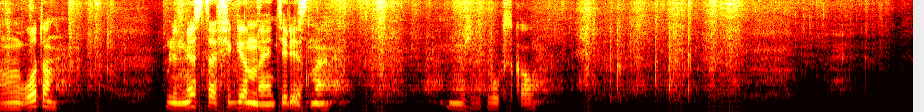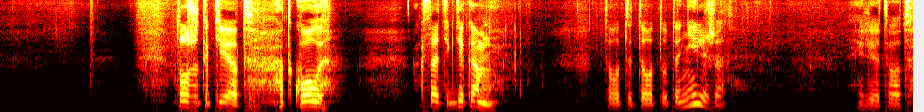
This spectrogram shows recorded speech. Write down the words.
Ну, вот он. Блин, место офигенное, интересное. Между двух скал. Тоже такие от отколы. Кстати, где камни? Это вот это вот тут они лежат? Или это вот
